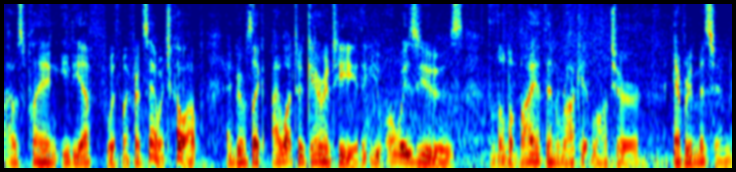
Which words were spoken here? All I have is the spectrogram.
I was playing EDF with my friend Sandwich co-op, and Grim's like, I want to guarantee that you always use the Leviathan rocket launcher every mission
